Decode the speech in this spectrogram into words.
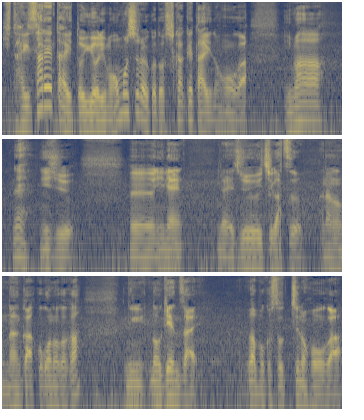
期待されたいというよりも面白いことを仕掛けたいの方が今ね20 22年11月なんか9日か？にの現在は僕そっちの方が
